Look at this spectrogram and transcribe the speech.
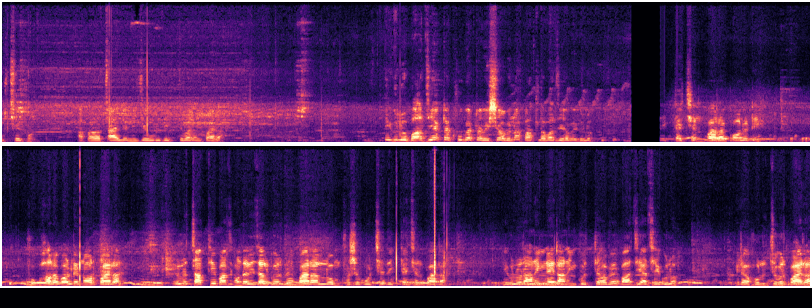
উঠছে এখন। আপনারা চাইলে নিজে উড়ে দেখতে পারেন পায়রা। এগুলো বাজে একটা, খুব একটা বেশি হবে না, পাতলা বাজে হবে এগুলো। দেখতে পাচ্ছেন পায়রা কোয়ালিটি খুব ভালো কোয়ালিটির নর পায়রা। এগুলো চার থেকে পাঁচ ঘণ্টা রেজাল্ট করবে, পায়রার লোম খসে পড়ছে, দেখতে পাচ্ছেন পায়রা। এগুলো রানিং নেই রানিং করতে হবে, বাজে আছে এগুলো। এটা হলুদ চোখের পায়রা।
